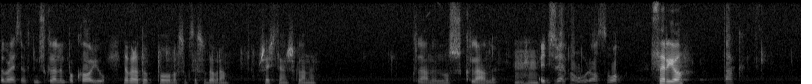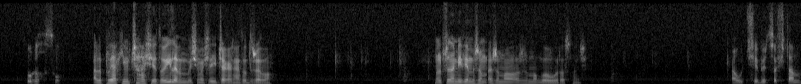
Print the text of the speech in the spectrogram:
Dobra, jestem w tym szklanym pokoju. Dobra, to połowa sukcesu, dobra. Przejdź ten szklany. Szklany, no szklany. Mhm. Ej, drzewo urosło! Serio? Tak. Urosło. Ale po jakim czasie? To ile byśmy musieli czekać na to drzewo? No ale przynajmniej wiemy, że, że, mo, że mogło urosnąć. A u ciebie coś tam?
